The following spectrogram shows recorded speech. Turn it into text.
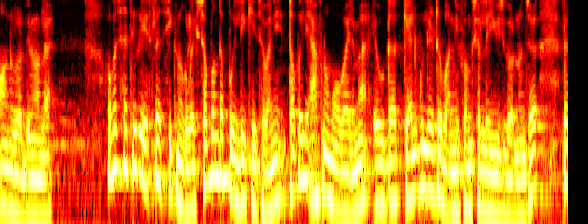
अन गरिदिनु होला। अब साथीहरू यसलाई सिक्नको लागि सबभन्दा पहिले के छ भने तपाईँले आफ्नो मोबाइलमा एउटा क्यालकुलेटर भन्ने फङ्सनलाई युज गर्नुहुन्छ र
